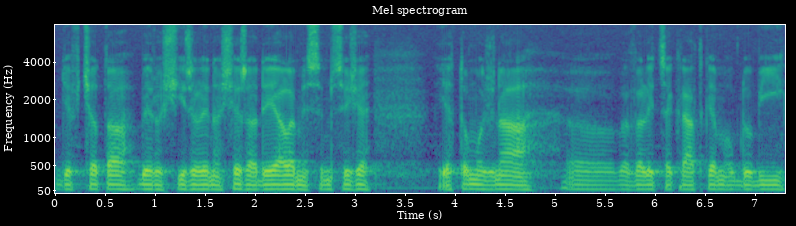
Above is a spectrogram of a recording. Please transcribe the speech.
děvčata by rozšířily naše řady, ale myslím si, že je to možná eh, ve velice krátkém období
